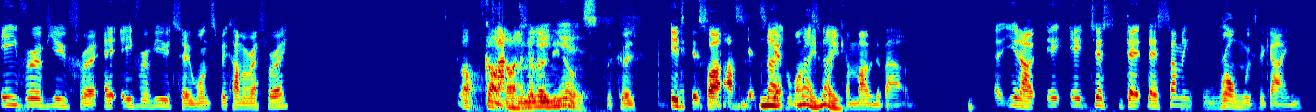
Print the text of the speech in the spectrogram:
either of you for either of you two want to become a referee? Oh God, not in a million Absolutely not, years. because idiots like us get No, together once no, a no. week and moan about them. Uh, you know, it, it just there, there's something wrong with the game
